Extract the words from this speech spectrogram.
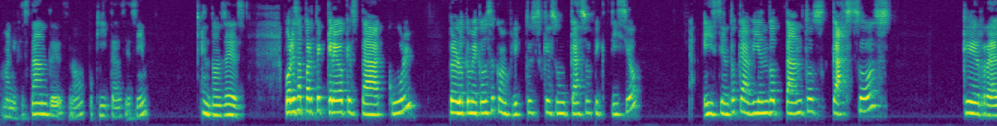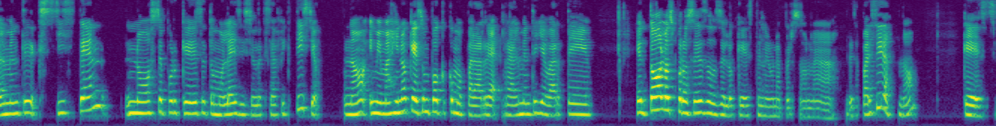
manifestantes, ¿no? Poquitas y así. Entonces, por esa parte creo que está cool, pero lo que me causa conflicto es que es un caso ficticio y siento que habiendo tantos casos que realmente existen, no sé por qué se tomó la decisión de que sea ficticio, ¿no? Y me imagino que es un poco como para re realmente llevarte en todos los procesos de lo que es tener una persona desaparecida, ¿no? Que es,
